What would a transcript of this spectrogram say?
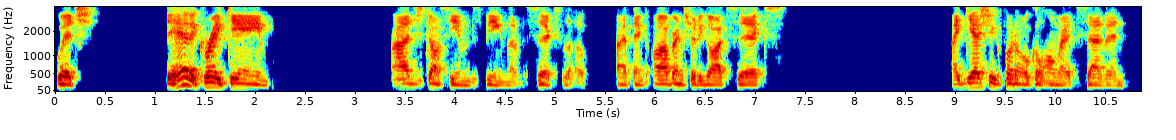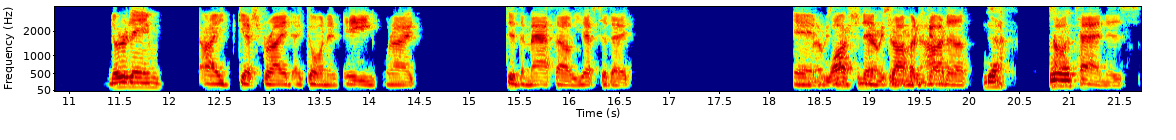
which they had a great game. I just don't see them as being number six, though. I think Auburn should have got six. I guess you could put Oklahoma at seven. Notre Dame, I guessed right at going at eight when I did the math out yesterday. And was- Washington that was dropping numbers out of Yeah. top 10 is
